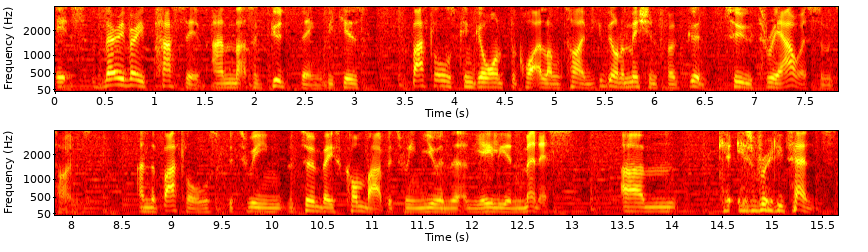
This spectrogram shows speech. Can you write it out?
it's very, very passive, and that's a good thing because battles can go on for quite a long time. You can be on a mission for a good two, three hours sometimes, and the battles between the turn-based combat between you and the, and the alien menace um, is really tense.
